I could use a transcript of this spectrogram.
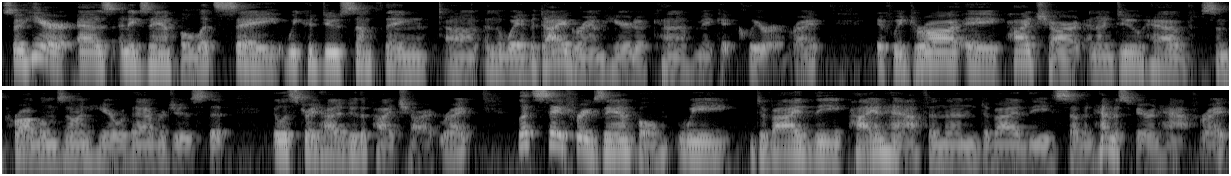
So here, as an example, let's say we could do something uh, in the way of a diagram here to kind of make it clearer, right? If we draw a pie chart, and I do have some problems on here with averages that illustrate how to do the pie chart, right? Let's say, for example, we divide the pie in half and then divide the southern hemisphere in half, right?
